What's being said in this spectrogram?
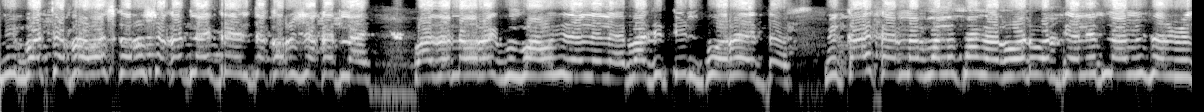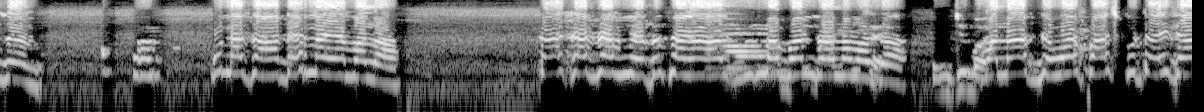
मी बसचा प्रवास करू शकत नाही ट्रेनचा करू शकत नाही. माझा नवरा मावशी झालेला आहे. माझी तीन पोरं आहेत. मी काय करणार? मला सांगा रोडवर गेलेत ना आम्ही सर्वजण. कुणाचा आधार नाही आहे मला. काय करणार मी? आता सांगा बंद झाला माझा. मला जवळपास कुठेही द्या.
